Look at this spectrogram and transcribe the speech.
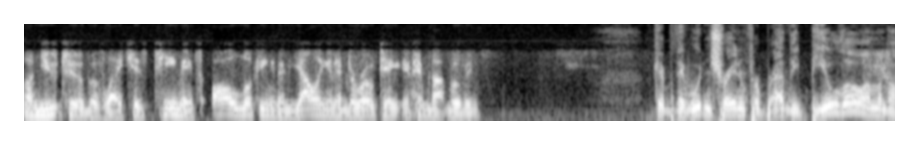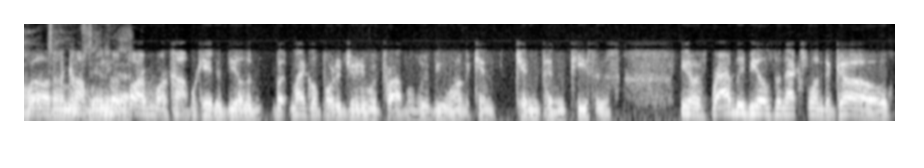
on YouTube of like his teammates all looking at him, yelling at him to rotate, and him not moving. Okay, but they wouldn't trade him for Bradley Beal, though. I'm having a hard well, time compl- understanding it's a that. far more complicated deal than, but Michael Porter Jr. would probably be one of the kin, kinpin pieces you know, if Bradley Beal's the next one to go,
